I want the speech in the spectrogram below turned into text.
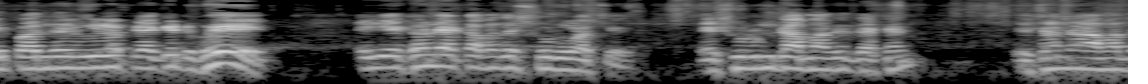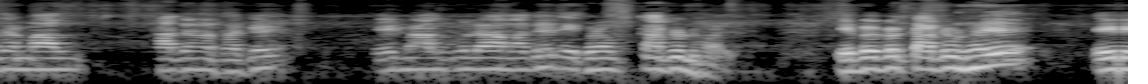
এই পাঞ্জাবিগুলো প্যাকেট হয়ে এই এখানে একটা আমাদের শোরুম আছে। এই শোরুমটা আমাদের দেখেন। এখানে আমাদের মাল সাজানো থাকে। এই মালগুলো আমাদের এখানে কার্টুন হয়। এভাবে কার্টুন হয়ে এই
